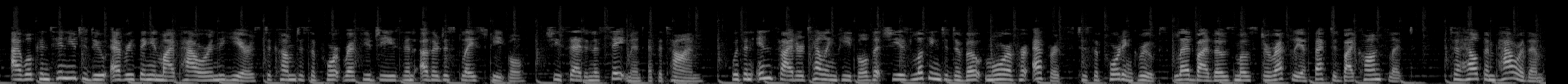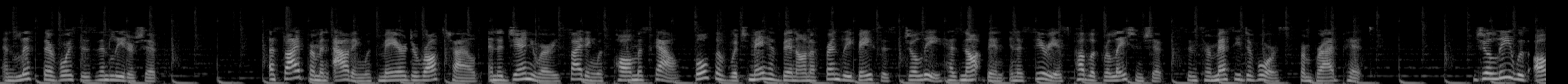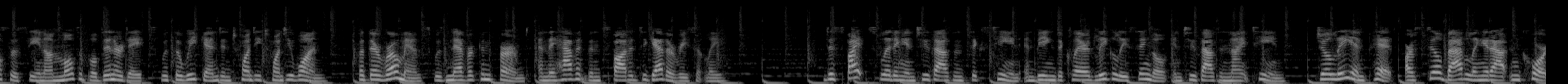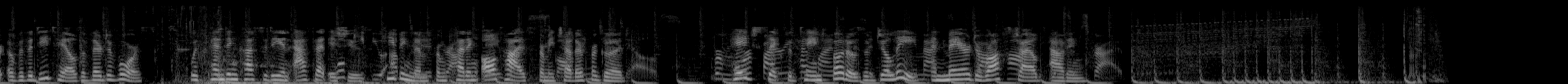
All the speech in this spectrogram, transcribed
I will continue to do everything in my power in the years to come to support refugees and other displaced people, she said in a statement at the time, with an insider telling people that she is looking to devote more of her efforts to supporting groups led by those most directly affected by conflict, to help empower them and lift their voices and leadership. Aside from an outing with Mayer de Rothschild and a January sighting with Paul Mescal, both of which may have been on a friendly basis, Jolie has not been in a serious public relationship since her messy divorce from Brad Pitt. Jolie was also seen on multiple dinner dates with The Weeknd in 2021, but their romance was never confirmed and they haven't been spotted together recently. Despite splitting in 2016 and being declared legally single in 2019, Jolie and Pitt are still battling it out in court over the details of their divorce, with pending custody and asset issues we'll keeping them from cutting all ties from each other for good. Page 6 obtained photos of Jolie and Mayer de Rothschild's outing. Subscribe.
